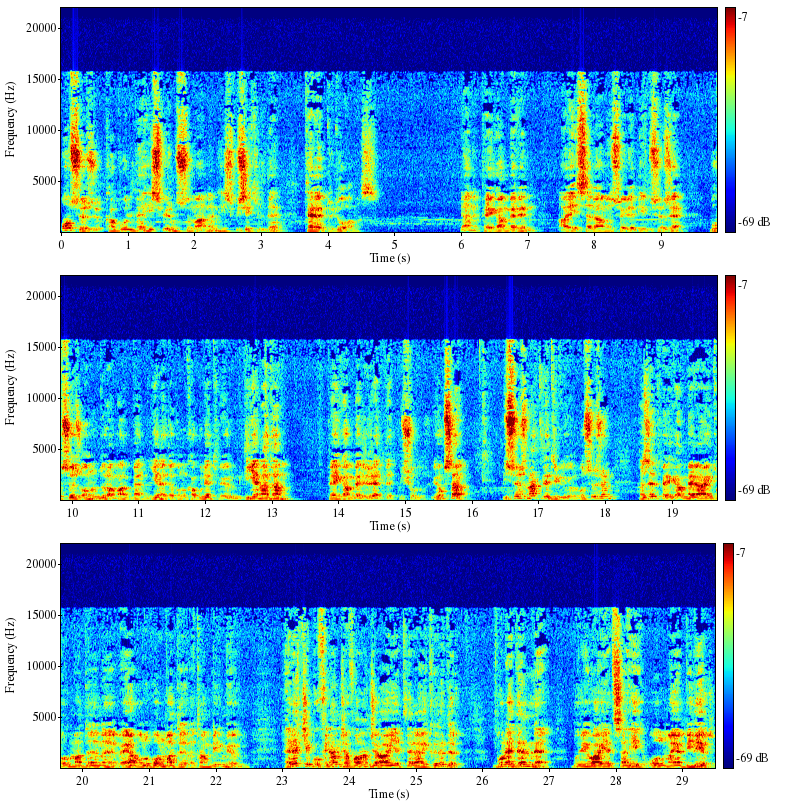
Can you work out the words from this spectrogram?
o sözü kabulde hiçbir Müslümanın hiçbir şekilde tereddüdü olamaz. Yani peygamberin aleyhisselamın söylediği bir söze bu söz onundur ama ben yine de bunu kabul etmiyorum diyen adam peygamberi reddetmiş olur. Yoksa bir söz naklediliyor. O sözün Hazreti Peygamber'e ait olmadığını veya olup olmadığını tam bilmiyorum. Hele ki bu filanca falanca ayetlere aykırıdır. Bu nedenle bu rivayet sahih olmayabilir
